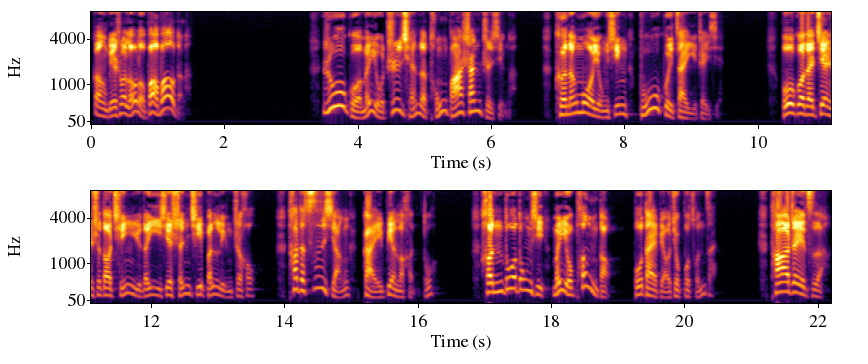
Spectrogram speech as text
更别说搂搂抱抱的了。如果没有之前的铜拔山之行啊，可能莫永兴不会在意这些。不过在见识到秦羽的一些神奇本领之后，他的思想改变了很多。很多东西没有碰到，不代表就不存在。”他这次啊，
